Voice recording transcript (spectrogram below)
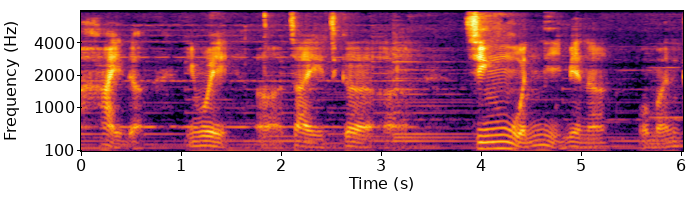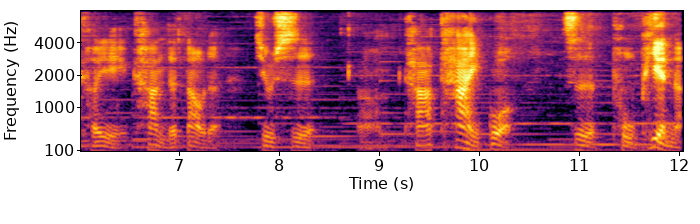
害的。因为呃，在这个呃经文里面呢，我们可以看得到的，就是呃，它太过是普遍的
